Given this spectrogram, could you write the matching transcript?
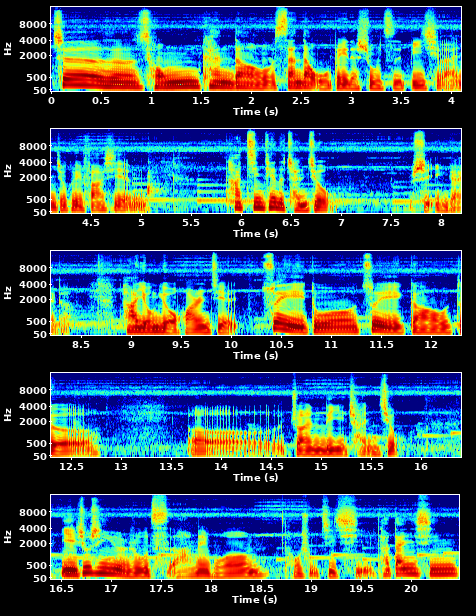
这从看到三到五倍的数字比起来，你就可以发现，他今天的成就是应该的。他拥有华人界最多最高的。呃，专利成就，也就是因为如此啊，美国投鼠忌器，他担心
